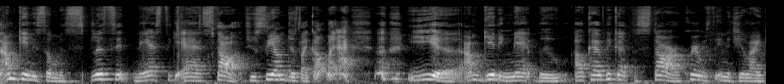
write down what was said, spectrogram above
I'm getting some explicit, nasty ass thoughts. You see, I'm just like, oh my god, yeah, I'm getting that, boo. Okay, we got the star, Aquarius energy. Like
